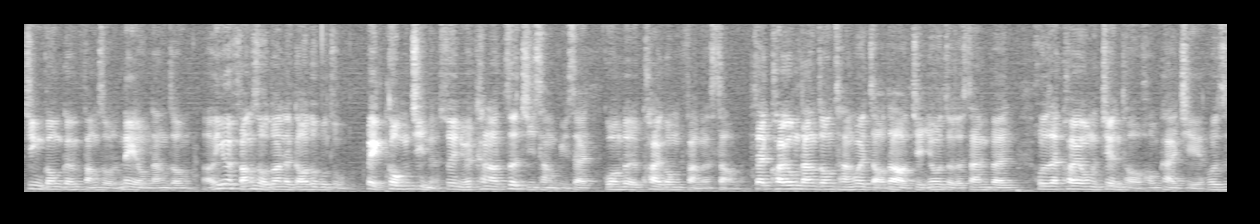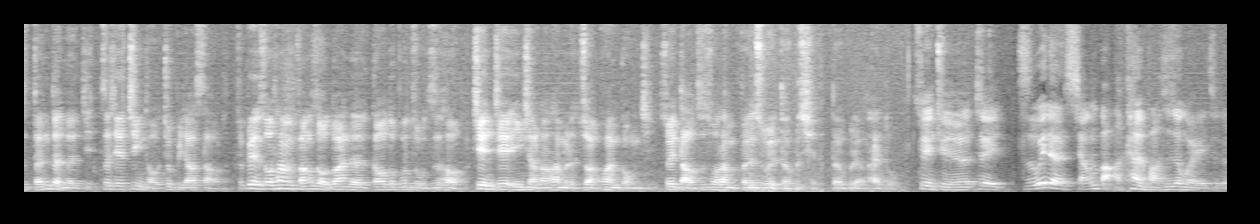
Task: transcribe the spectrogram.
进攻跟防守的内容当中，呃，因为防守端的高度不足，被攻进了，所以你会看到这几场比赛，国王队的快攻反而少了。在快攻当中，常会找到简优者的三分，或者在快攻的箭头洪凯杰，或者是等等的这些镜头就比较少了，就变成说他们防守端的高度不足之后，间接影响到他们的转换攻击，所以导致说他们分数也得不起，得不了太多。所以觉得对紫薇的想法看法是认为，这个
